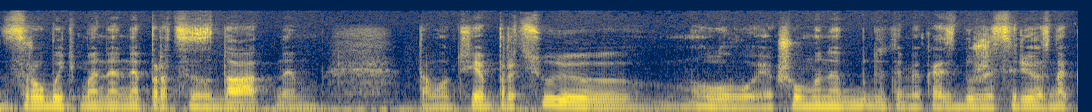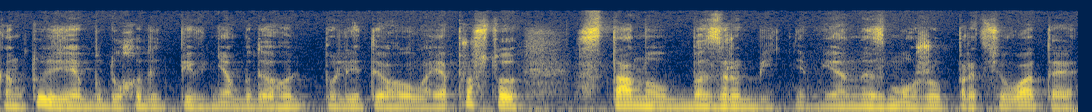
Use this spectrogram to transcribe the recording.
зробить мене непрацездатним. Там от я працюю головою. Якщо в мене буде там якась дуже серйозна контузія, я буду ходити півдня, буде боліти голова. Я просто стану безробітним. Я не зможу працювати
